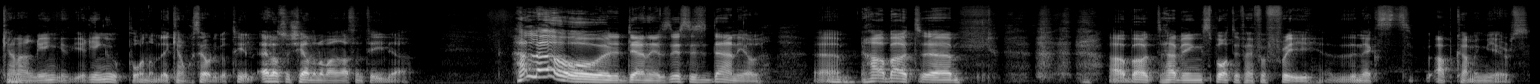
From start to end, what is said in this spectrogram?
kan han ringa ring upp på honom? Det är kanske så det går till. Eller så känner de varandra sedan tidigare. Hello Dennis, this is Daniel. Uh, mm. How about... Uh, how about having Spotify for free the next upcoming years?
